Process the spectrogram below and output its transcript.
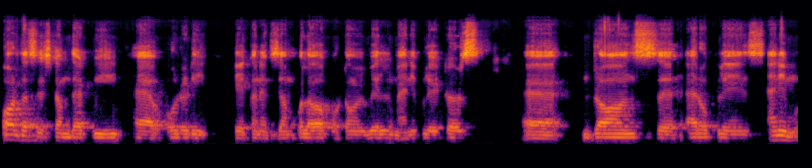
or the system that we have already taken example of automobile manipulators uh, drones uh, aeroplanes any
